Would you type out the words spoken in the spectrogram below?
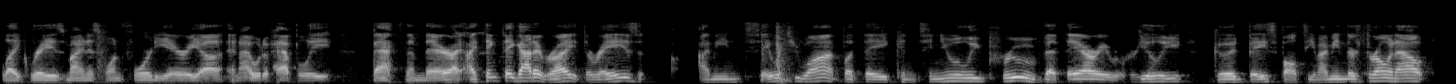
like Rays minus 140 area, and I would have happily backed them there. I, I think they got it right. The Rays, I mean, say what you want, but they continually prove that they are a really good baseball team. I mean, they're throwing out.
